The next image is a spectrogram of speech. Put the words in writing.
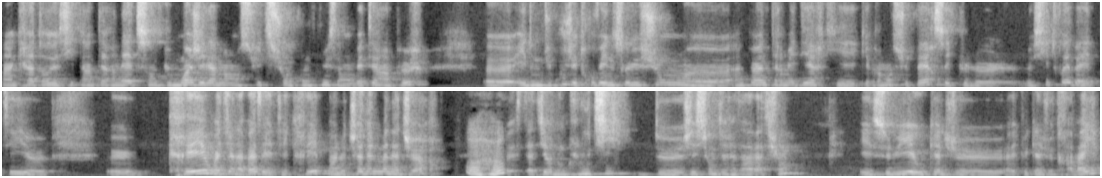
à un créateur de site internet sans que moi j'ai la main ensuite sur le contenu, ça m'embêtait un peu. et donc, du coup, j'ai trouvé une solution un peu intermédiaire qui est, vraiment super. C'est que le, site web a été créé, on va dire, la base a été créée par le channel manager Mhm. Euh, c'est-à-dire donc l'outil de gestion des réservations et celui auquel je, avec lequel je travaille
